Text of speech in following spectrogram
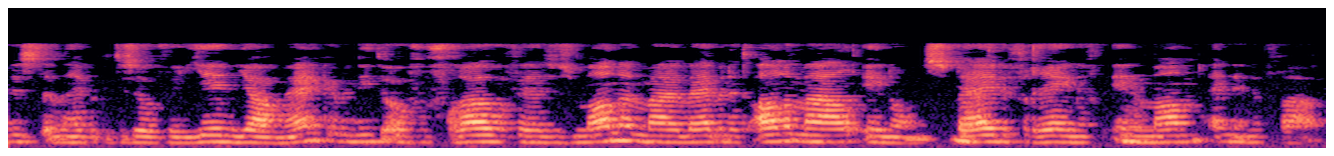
Dus dan heb ik het dus over yin-yang. hè. Ik heb het niet over vrouwen versus mannen, maar we hebben het allemaal in ons. Ja. Beide verenigd in een man en in een vrouw.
